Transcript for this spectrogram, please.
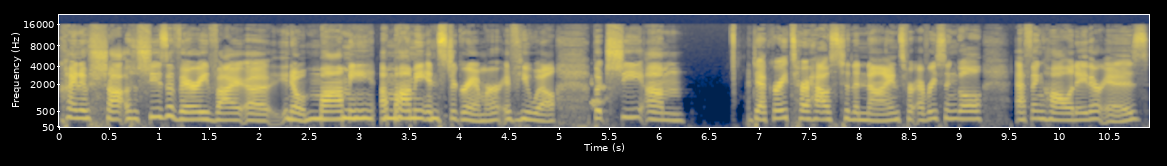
kind of shot. She's a very vi- uh, you know, mommy, a mommy Instagrammer, if you will. But she um decorates her house to the nines for every single effing holiday there is.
